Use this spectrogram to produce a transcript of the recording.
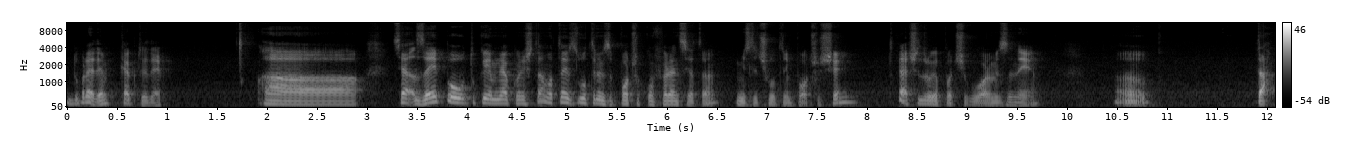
Добре, де, както и да е. А, сега, за Apple тук имам някои неща, но тези утре им започва конференцията. Мисля, че утре им почваше. Така че другия път ще говорим за нея. А, да.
